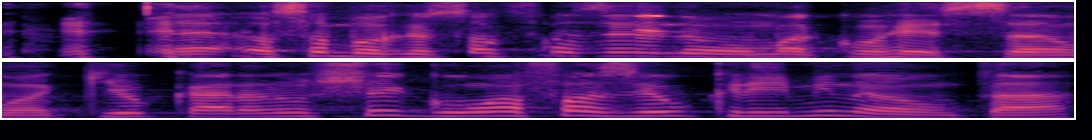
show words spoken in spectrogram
É, ô Samuca, só fazendo uma correção aqui, o cara não chegou a fazer o crime, não, tá?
